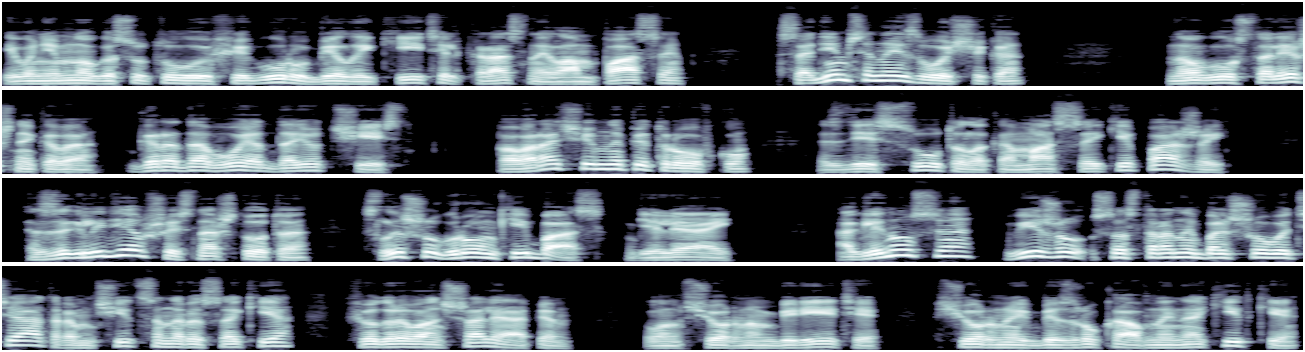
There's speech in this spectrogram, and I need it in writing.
его немного сутулую фигуру, белый китель, красные лампасы. Садимся на извозчика. На углу Столешникова городовой отдает честь. Поворачиваем на Петровку. Здесь сутолока, масса экипажей. Заглядевшись на что-то, слышу громкий бас «Геляй!». Оглянулся, вижу, со стороны Большого театра мчится на рысаке Федор Иванович Шаляпин. Он в черном берете, в черной безрукавной накидке,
